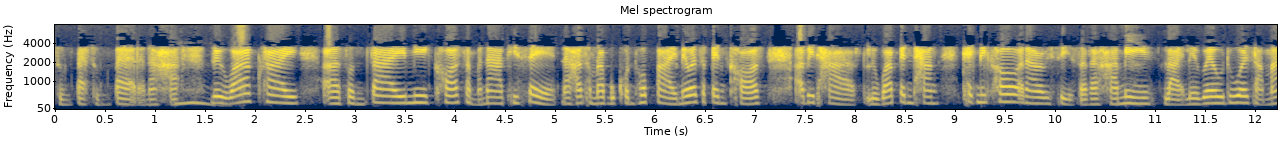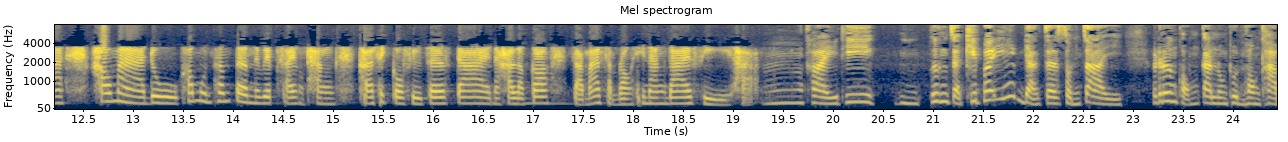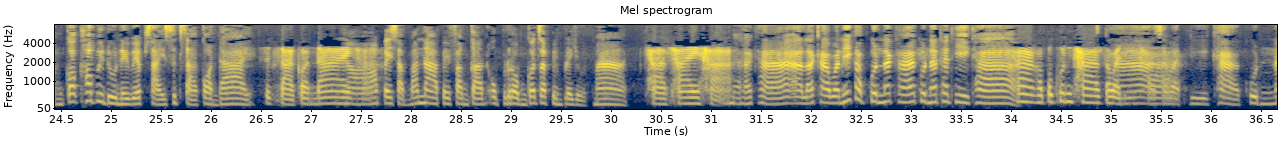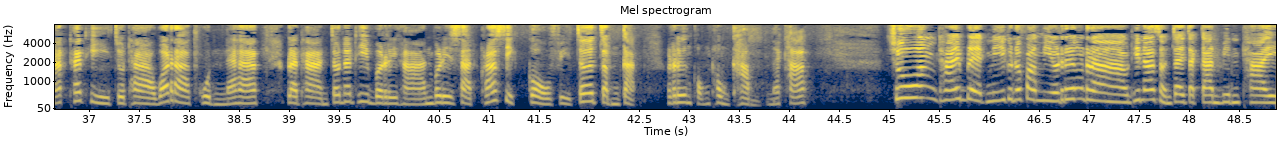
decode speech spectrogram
6180808อะนะคะอืมหรือว่าใครเอ่อสนใจมีคอร์สสัมมนาพิเศษนะคะสำหรับบุคคลทั่วไป ไม่ว่าจะเป็นคอร์ส arbitrage หรือว่าเป็นทาง technical analysis นะคะ มีหลายเลเวลด้วยสามารถเข้ามาดูข้อมูลเพิ่มเติมในเว็บไซต์ของทาง Classic Go Futures ได้นะคะ แล้วก็สามารถสำรองที่นั่งได้ฟรีค่ะอืมใครที่อืม เพิ่งจะคิดว่าเอ๊ะอยากจะสนใจเรื่องของการลงทุนทองคำก็เข้าไปดูในเว็บไซต์ศึกษาก่อนได้ ศึกษาก่อนได้ค่ะเนาะไปสัมมนาไปฟังการอบรมก็จะเป็นประโยชน์มากค่ะใช่ค่ะนะคะเอาละค่ะวันนี้ขอบคุณนะคะ คุณนัททีค่ะค่ะขอบพระคุณค่ะสวัสดีค่ะ สวัสดีค่ะ คุณนัททีจุธาวรากุลนะคะ ประธานเจ้าหน้าที่บริหารบริษัทคลาสสิกโกลฟีเจอร์จำกัดเรื่องของทองคำนะคะ ช่วงท้ายเบรกนี้คุณผู้ฟังมีเรื่องราวที่น่าสนใจจากการบินไทย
